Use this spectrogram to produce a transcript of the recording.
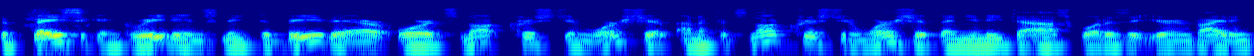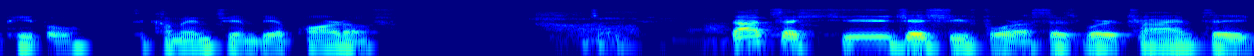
the basic ingredients need to be there or it's not christian worship and if it's not christian worship then you need to ask what is it you're inviting people to come into and be a part of that's a huge issue for us as we're trying to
